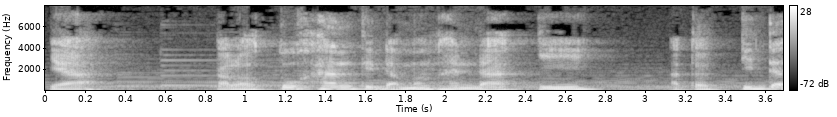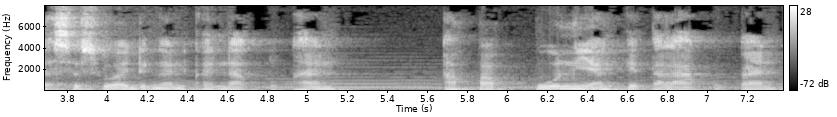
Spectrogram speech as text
Ya, kalau Tuhan tidak menghendaki atau tidak sesuai dengan kehendak Tuhan, apa pun yang kita lakukan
